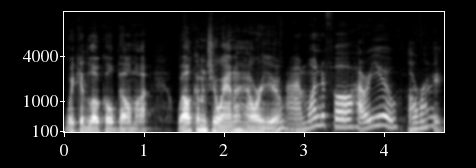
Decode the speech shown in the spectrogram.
Wicked Local Belmont. Welcome, Joanna. How are you? I'm wonderful. How are you? All right.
